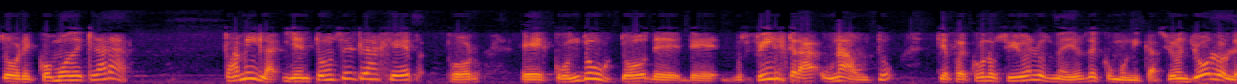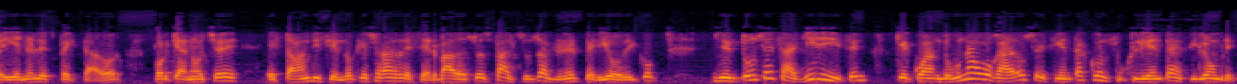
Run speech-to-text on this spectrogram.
sobre cómo declarar. Camila, y entonces la JEP, por eh, conducto de, pues, filtra un auto que fue conocido en los medios de comunicación. Yo lo leí en El Espectador porque anoche estaban diciendo que eso era reservado, eso es falso, salió en el periódico. Y entonces allí dicen que cuando un abogado se sienta con su cliente a decir, hombre,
